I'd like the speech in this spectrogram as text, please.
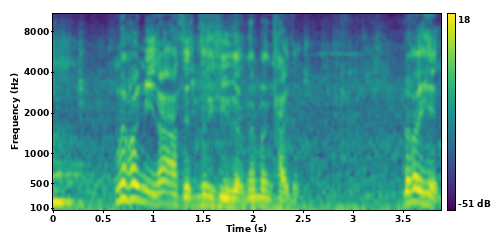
อไม่ค่อยมีนะ R34 สีเหลืองในเมืองไทยเนี่ยไม่ค่อยเห็น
